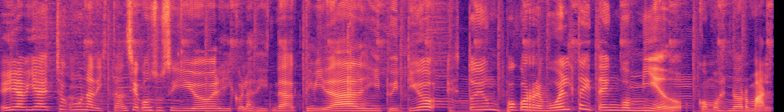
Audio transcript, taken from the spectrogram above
Ella había hecho como una distancia con sus seguidores y con las distintas actividades y tuiteó, estoy un poco revuelta y tengo miedo, como es normal.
